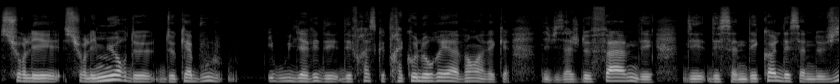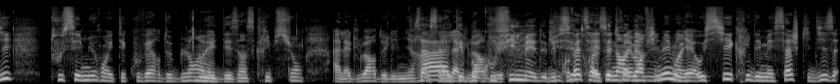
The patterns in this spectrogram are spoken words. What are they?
sur les, sur les murs de, de Kaboul, où il y avait des, fresques très colorées avant avec des visages de femmes, des, des, scènes d'école, des scènes de vie. Tous ces murs ont été couverts de blanc avec des inscriptions à la gloire de l'émirat. Ça, a été beaucoup filmé depuis du prophète, ça a été énormément filmé, mais il y a aussi écrit des messages qui disent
